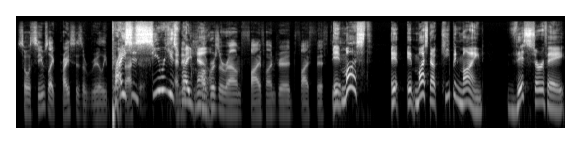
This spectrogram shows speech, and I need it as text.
So it seems like price is a really big price factor. is serious and right it now. hovers around 500, 550. It must. It it must. Now keep in mind this survey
